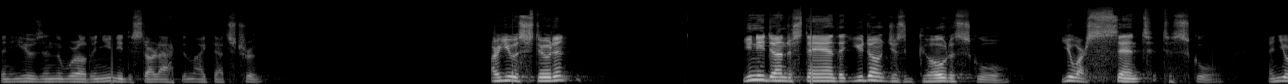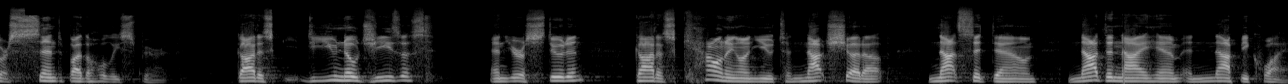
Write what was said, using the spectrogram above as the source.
than He who's in the world, and you need to start acting like that's true. Are you a student? You need to understand that you don't just go to school, you are sent to school, and you are sent by the Holy Spirit. God is, do you know Jesus and you're a student? God is counting on you to not shut up, not sit down, not deny Him, and not be quiet.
